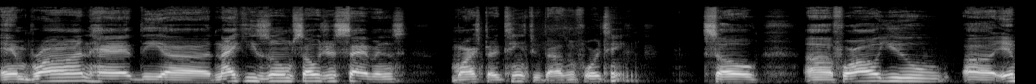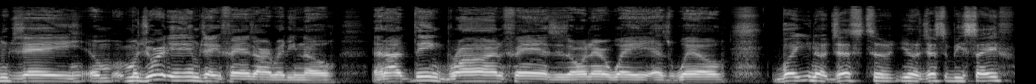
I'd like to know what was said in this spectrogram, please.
and Bron had the uh, Nike Zoom Soldier sevens March 13th, 2014. So, uh, for all you uh, MJ, um, majority of MJ fans already know, and I think Bron fans is on their way as well. But you know, just to you know, just to be safe,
